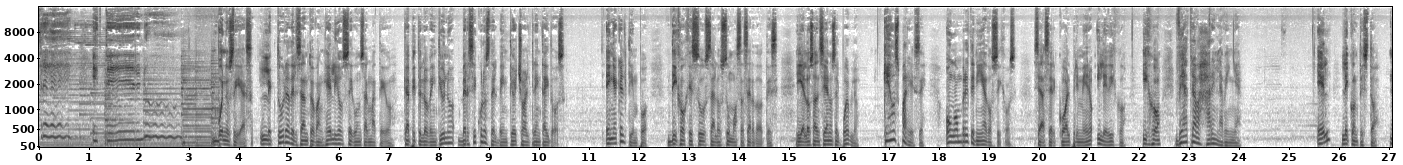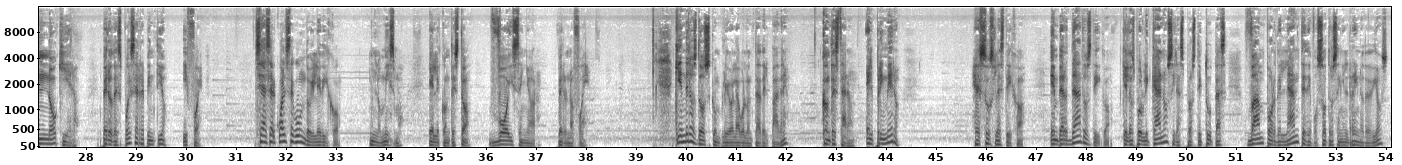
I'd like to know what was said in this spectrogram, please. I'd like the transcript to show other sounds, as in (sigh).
Padre eterno. Buenos días. Lectura del Santo Evangelio según San Mateo, capítulo 21, versículos del 28 al 32. En aquel tiempo, dijo Jesús a los sumos sacerdotes y a los ancianos del pueblo, ¿qué os parece? Un hombre tenía dos hijos. Se acercó al primero y le dijo, Hijo, ve a trabajar en la viña. Él le contestó, No quiero. Pero después se arrepintió y fue. Se acercó al segundo y le dijo, Lo mismo. Él le contestó, Voy, Señor, pero no fue. ¿Quién de los dos cumplió la voluntad del Padre? Contestaron, el primero. Jesús les dijo, en verdad os digo que los publicanos y las prostitutas van por delante de vosotros en el reino de Dios,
